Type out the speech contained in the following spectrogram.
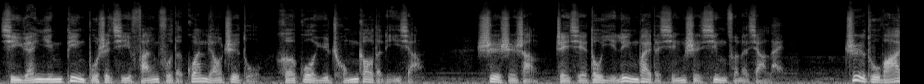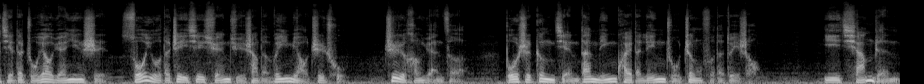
其原因并不是其繁复的官僚制度和过于崇高的理想。事实上，这些都以另外的形式幸存了下来。制度瓦解的主要原因是所有的这些选举上的微妙之处。制衡原则不是更简单明快的领主政府的对手。以强人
